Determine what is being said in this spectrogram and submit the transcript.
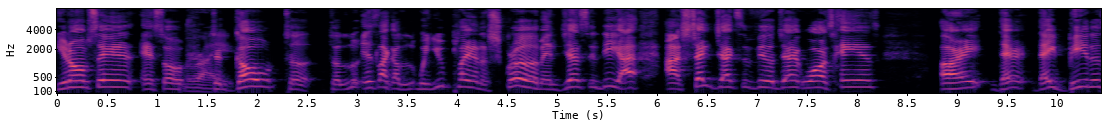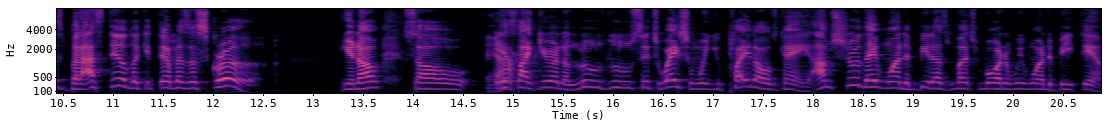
you know what I'm saying? And so right. to go to to it's like a when you play in a scrub and just indeed I I shake Jacksonville Jaguars hands. All right, they they beat us, but I still look at them as a scrub. You know, so yeah. it's like you're in a lose lose situation when you play those games. I'm sure they wanted to beat us much more than we wanted to beat them.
